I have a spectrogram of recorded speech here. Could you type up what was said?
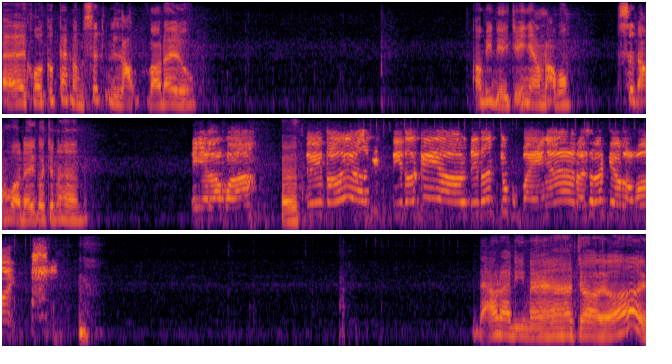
ê khôi có cách nào mình xích lọc vào đây được ông biết địa chỉ nhà ông lộc không? Xích ổng vào đây coi cho nó hơn. Thì nhà lộc à? Ừ. Đi tới ờ, đi tới cái ờ, đi tới chút cục vàng á rồi sau đó kêu lộc ơi đảo ra đi mà, trời ơi.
